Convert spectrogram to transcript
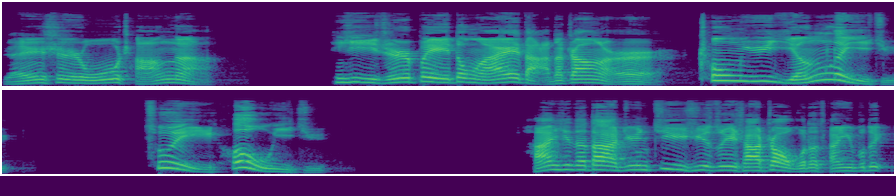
人世无常啊！一直被动挨打的张耳终于赢了一局，最后一局。韩信的大军继续追杀赵国的残余部队，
